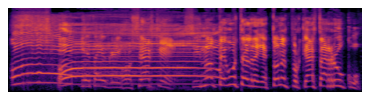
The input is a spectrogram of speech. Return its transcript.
Oh, yes. O sea que si no te gusta el reggaetón es porque ya está ruco.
